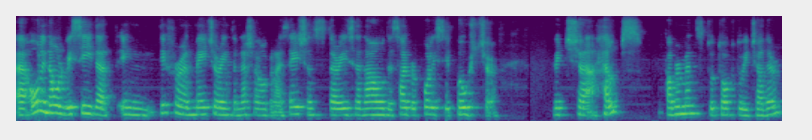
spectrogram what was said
uh, all in all, we see that in different major international organizations, there is now the cyber policy posture, which uh, helps governments to talk to each other,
